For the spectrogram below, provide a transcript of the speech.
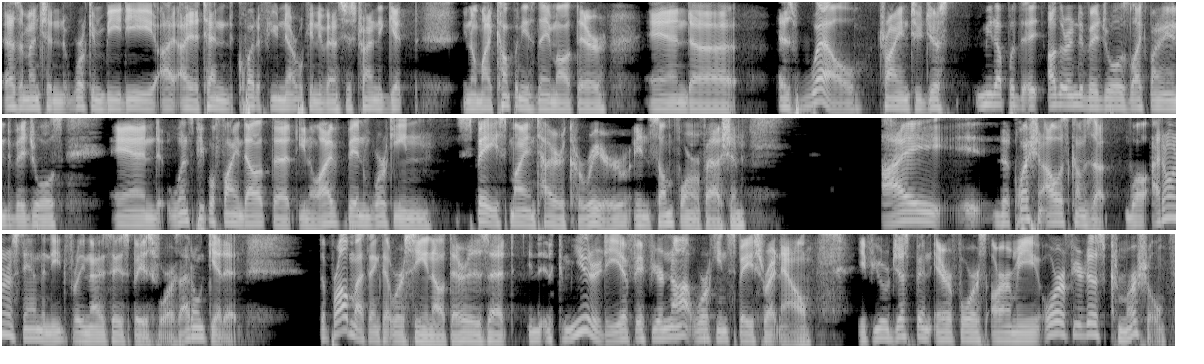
As I mentioned, working BD, I, I attend quite a few networking events, just trying to get, you know, my company's name out there, and uh, as well trying to just meet up with other individuals, like-minded individuals, and once people find out that you know I've been working space my entire career in some form or fashion, I the question always comes up. Well, I don't understand the need for the United States Space Force. I don't get it. The problem I think that we're seeing out there is that the community, if, if you're not working space right now, if you've just been Air Force, Army, or if you're just commercial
